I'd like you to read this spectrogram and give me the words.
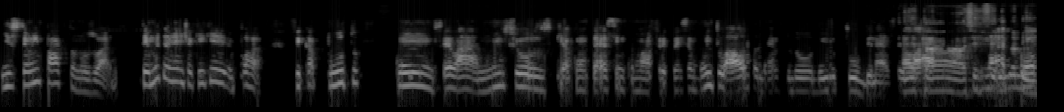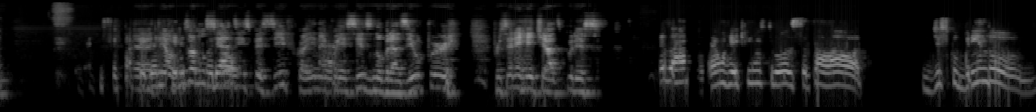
Isso tem um impacto no usuário. Tem muita gente aqui que, porra, fica puto com, sei lá, anúncios que acontecem com uma frequência muito alta dentro do, do YouTube, né? Você tá Ele tá se referindo a mim. Tá é, tem alguns tutorial... anunciantes em específico aí, né, é. conhecidos no Brasil por, por serem hateados por isso. Exato, é um hate monstruoso. Você tá lá, ó, descobrindo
